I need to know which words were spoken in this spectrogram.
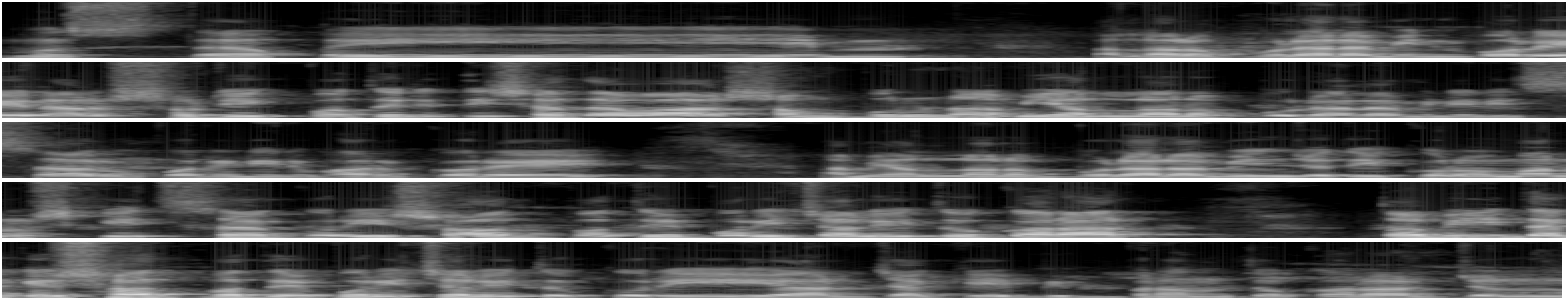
মুস্তাকিম। আল্লাহ রব্বুল আলমিন বলেন, আর সঠিক পথের দিশা দেওয়া সম্পূর্ণ আমি আল্লাহ রব্বুল আলমিনের ইচ্ছার উপরে নির্ভর করে। আমি আল্লাহ রব্বুল আলমিন যদি কোনো মানুষকে ইচ্ছা করি সৎ পথে পরিচালিত করার, তবেই তাকে সৎ পথে পরিচালিত করি। আর যাকে বিভ্রান্ত করার জন্য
